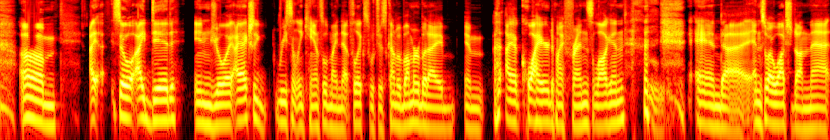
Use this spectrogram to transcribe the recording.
um i so i did enjoy i actually recently canceled my netflix which is kind of a bummer but i am i acquired my friend's login. And uh and so i watched it on that.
